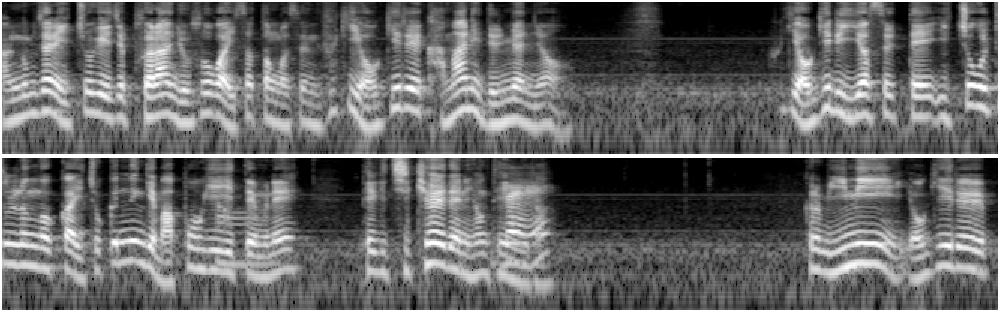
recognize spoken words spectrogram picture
방금 전에 이쪽에 이제 불안 요소가 있었던 것은 흑이 여기를 가만히 늘면요. 흑이 여기를 이었을 때 이쪽을 뚫는 것과 이쪽 끊는 게 맞보기이기 아. 때문에 백이 지켜야 되는 형태입니다. 네. 그럼 이미 여기를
